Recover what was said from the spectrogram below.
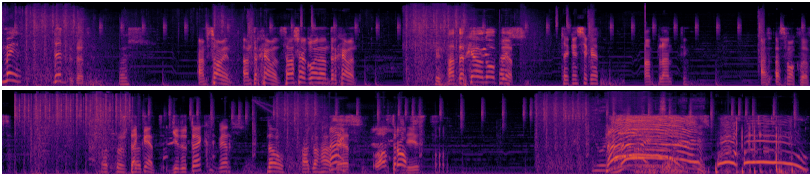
Man, dead. Is that? Nice. I'm sorry. Under heaven. Sasha going under heaven. Under heaven, up there. Nice. Taking secret. I'm planting. I, I smoke left. Not push Tech that. You do tech vent? No, I don't have Nice. that. Last drop. East. Nice! Woohoo!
